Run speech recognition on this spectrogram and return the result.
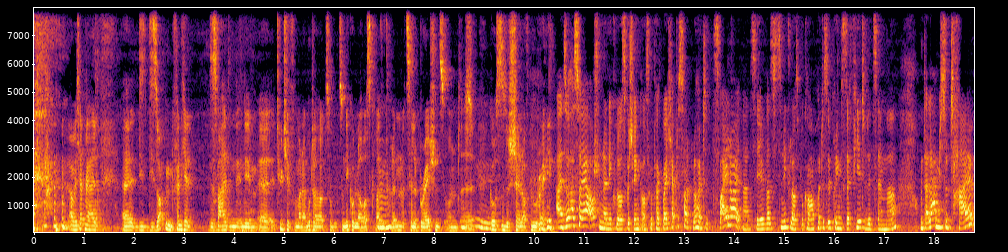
Aber ich habe mir halt äh, die, die Socken, fand ich halt, das war halt in, in dem äh, Tütchen von meiner Mutter zu, zu Nikolaus quasi drin mit Celebrations und äh. Ghost in the Shell auf Blu-ray. Also hast du ja auch schon dein Nikolaus-Geschenk ausgepackt, weil ich habe das heute, heute zwei Leuten erzählt, was ich zu Nikolaus bekommen habe. Heute ist übrigens der 4. Dezember. Und alle haben mich total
